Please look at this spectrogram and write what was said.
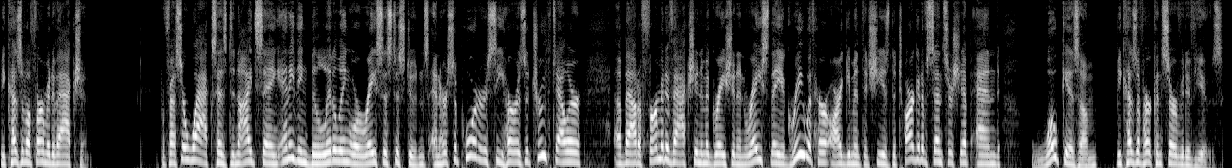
because of affirmative action. Professor Wax has denied saying anything belittling or racist to students, and her supporters see her as a truth teller about affirmative action, immigration, and race. They agree with her argument that she is the target of censorship and wokeism because of her conservative views.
